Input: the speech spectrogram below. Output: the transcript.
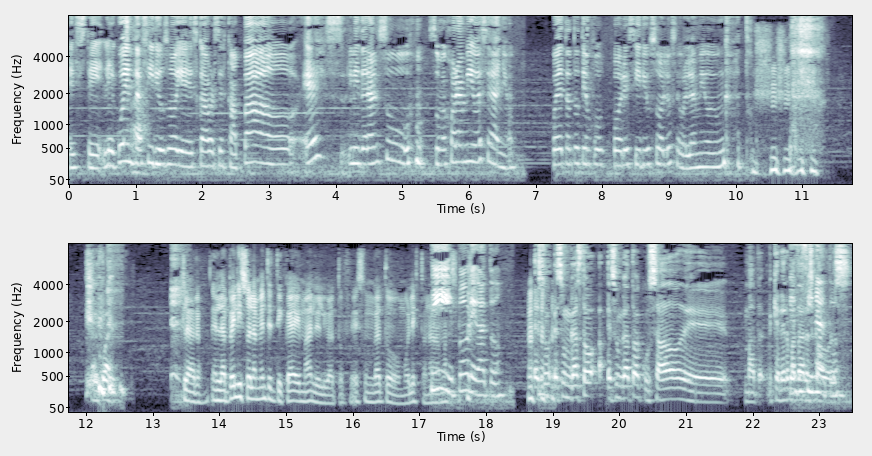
Este, le cuenta Ah. a Sirius, oye, es que haberse escapado. Es literal su, su mejor amigo ese año. Fue de tanto tiempo, pobre Sirius solo, se volvió amigo de un gato. Tal cual. Claro, en la peli solamente te cae mal el gato. Es un gato molesto nada Sí, más. pobre gato. Es un, es un gasto, es un gato acusado de mata- querer matar a asesinato. Scavers.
